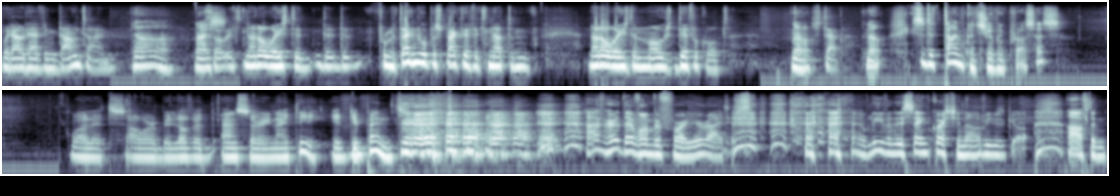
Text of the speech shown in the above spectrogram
without having downtime. ah, nice. So it's not always the, the, the from a technical perspective, it's not the not always the most difficult no, step. no. Is it a time-consuming process? Well, it's our beloved answer in IT. It depends. I've heard that one before. You're right. I believe in the same question now often.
